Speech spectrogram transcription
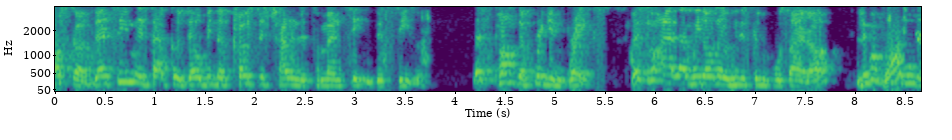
Oscar, their team is that good. They'll be the closest challenger to Man City this season. Let's pump the frigging brakes. Let's not act like we don't know who this Liverpool side are. Liverpool What? will be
